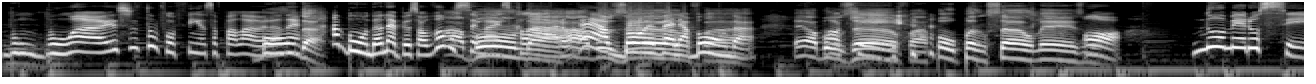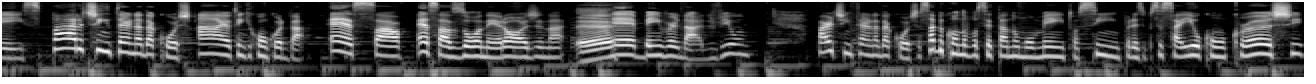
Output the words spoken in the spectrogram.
Bumbum, ah, isso é tão fofinho essa palavra, né? Bunda. A bunda, né, pessoal? Vamos A ser mais bunda, claro. a é a boa busanfa. velha bunda. É a bonzanfa, poupanção mesmo. Ó, número 6, parte interna da coxa. Ah, eu tenho que concordar. Essa, essa zona erógena É? é bem verdade, viu? Parte interna da coxa. Sabe quando você tá num momento assim, por exemplo, você saiu com o crush,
